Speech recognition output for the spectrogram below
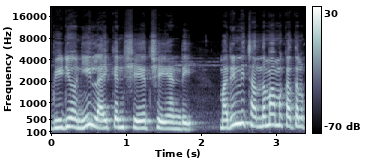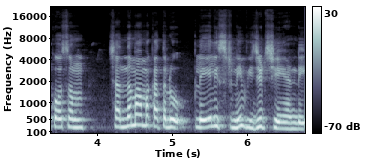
వీడియోని లైక్ అండ్ షేర్ చేయండి. మరిన్ని చందమామ కథల కోసం చందమామ కథలు ప్లేలిస్ట్ని విజిట్ చేయండి.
